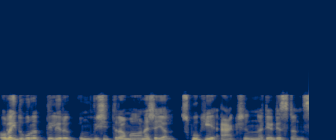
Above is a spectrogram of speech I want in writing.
தொலைதூரத்தில் இருக்கும் விசித்திரமான செயல் spooky action at a distance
